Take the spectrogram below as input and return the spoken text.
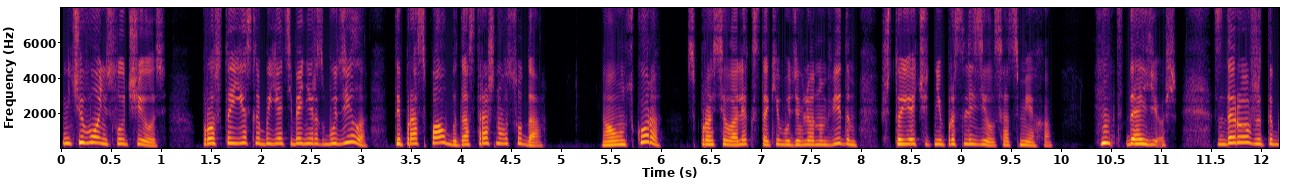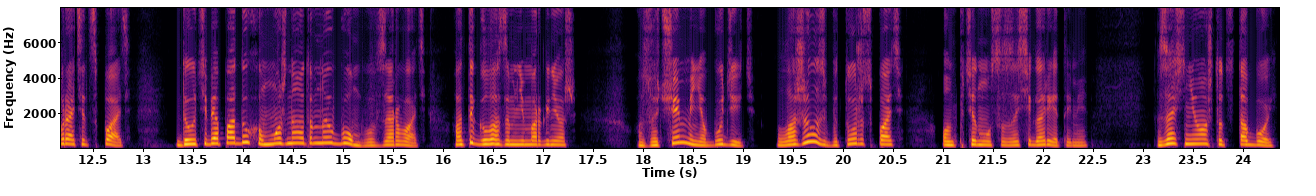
«Ничего не случилось. Просто если бы я тебя не разбудила, ты проспал бы до страшного суда». «А он скоро?» — спросил Олег с таким удивленным видом, что я чуть не прослезилась от смеха. «Ну ты даешь! Здоров же ты, братец, спать! Да у тебя по духам можно атомную бомбу взорвать, а ты глазом не моргнешь. «А зачем меня будить? Ложилась бы тоже спать!» Он потянулся за сигаретами. «Заснешь тут с тобой.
